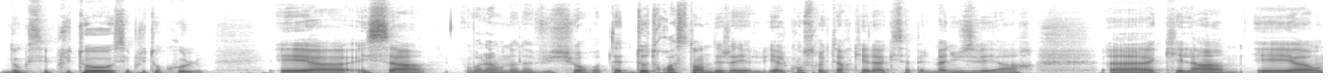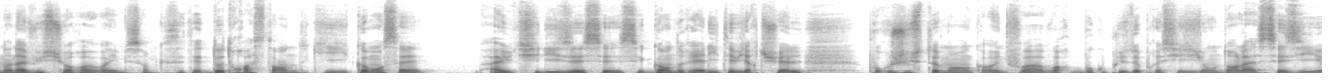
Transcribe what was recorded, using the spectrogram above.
Donc c'est plutôt, plutôt cool. Et, euh, et, ça, voilà, on en a vu sur peut-être 2-3 stands. Déjà, il y, a le constructeur qui est là, qui s'appelle Manus VR. Euh, qui est là. Et euh, on en a vu sur, euh, ouais, il me semble que c'était 2-3 stands qui commençaient à utiliser ces, ces, gants de réalité virtuelle pour justement, encore une fois, avoir beaucoup plus de précision dans la saisie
